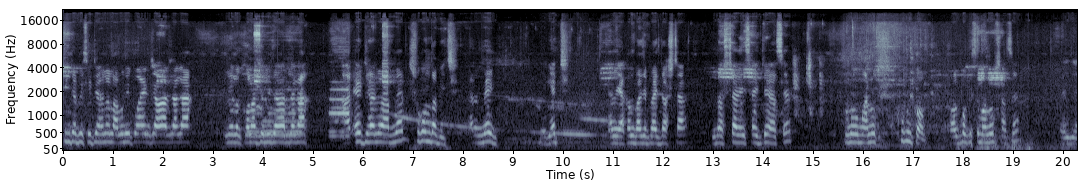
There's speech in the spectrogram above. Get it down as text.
তিনটা বিচ এটা হলো লাবণী পয়েন্ট যাওয়ার জায়গা, এটা হলো কলাতলি যাওয়ার জায়গা, আর এইটা হলো আপনার সুগন্ধা বিচ আর মেইন গেট আমি এখন বাজে প্রায় দশটা, দশটার এই সাইডে আছে। কোনো মানুষ খুবই কম, অল্প কিছু মানুষ আছে। এই যে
